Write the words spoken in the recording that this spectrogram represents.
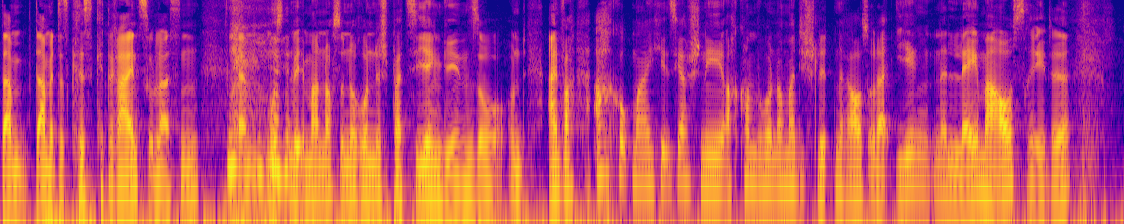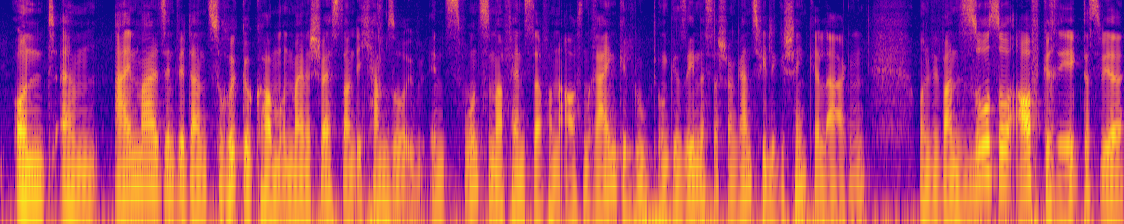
damit das Christkind reinzulassen, ähm, mussten wir immer noch so eine Runde spazieren gehen so und einfach, ach guck mal, hier ist ja Schnee, ach komm, wir holen noch mal die Schlitten raus oder irgendeine lame Ausrede. Und ähm, einmal sind wir dann zurückgekommen und meine Schwester und ich haben so ins Wohnzimmerfenster von außen reingelugt und gesehen, dass da schon ganz viele Geschenke lagen. Und wir waren so, so aufgeregt, dass wir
